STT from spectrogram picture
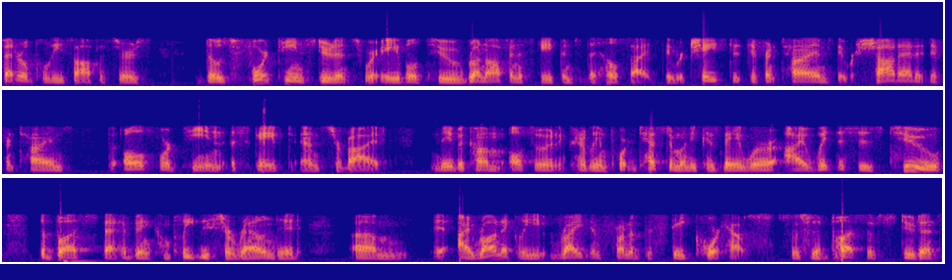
federal police officers those 14 students were able to run off and escape into the hillsides. They were chased at different times, they were shot at at different times, but all 14 escaped and survived. They become also an incredibly important testimony because they were eyewitnesses to the bus that had been completely surrounded, um, ironically, right in front of the state courthouse. So it's a bus of students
